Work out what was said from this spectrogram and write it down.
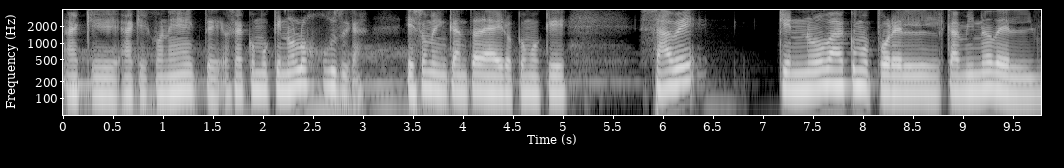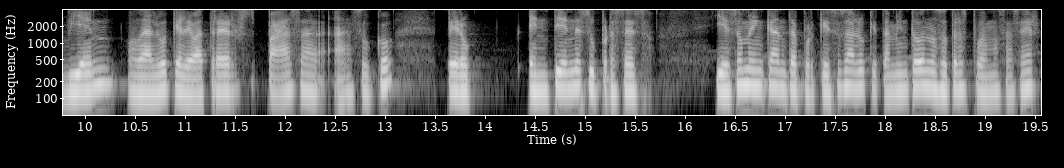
a que, a que conecte, o sea, como que no lo juzga. Eso me encanta de Airo, como que sabe que no va como por el camino del bien o de algo que le va a traer paz a, a Zuko, pero entiende su proceso. Y eso me encanta porque eso es algo que también todos nosotros podemos hacer.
